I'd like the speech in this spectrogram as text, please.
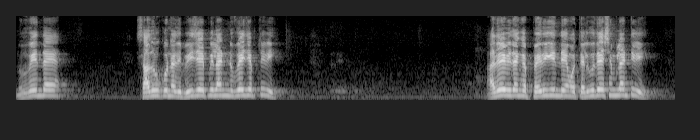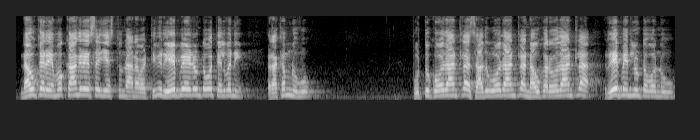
నువ్వేందే చదువుకున్నది బీజేపీ లాంటి నువ్వే చెప్తివి. అదేవిధంగా పెరిగిందేమో తెలుగుదేశం లాంటివి. నౌకరేమో కాంగ్రెస్లో చేస్తున్నా అనబట్టివి. రేపు ఏడుంటావో తెలియని రకం నువ్వు. పుట్టుకో దాంట్లో చదువో దాంట్లో నౌకరో దాంట్లో రేపు ఎన్లుంటావో నువ్వు?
